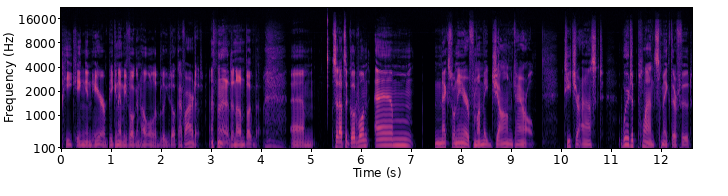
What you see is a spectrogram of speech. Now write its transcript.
peeking in here, peeking at me fucking hole. A bloody duck, I farted. I don't know what I'm talking about. Um, so that's a good one. Um, next one here from my mate John Carroll. Teacher asked, Where do plants make their food?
